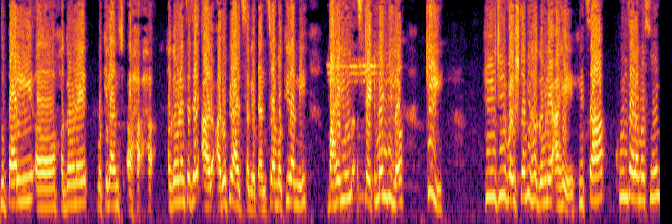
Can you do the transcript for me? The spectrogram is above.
दुपारी हगवणे वकिलांच्या हगवण्यांचे जे आर- आरोपी आहेत सगळे त्यांच्या वकिलांनी बाहेर येऊन स्टेटमेंट दिलं की ही जी वैष्णवी हगवणे आहे हिचा खून झाला नसून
